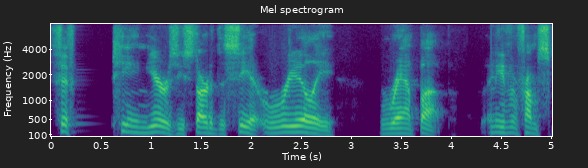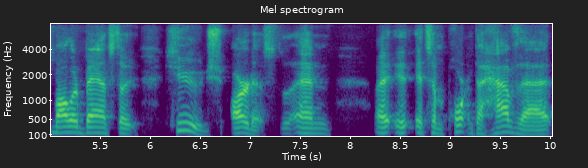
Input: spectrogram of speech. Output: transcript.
15 years, you started to see it really ramp up. And even from smaller bands to huge artists. And uh, it, it's important to have that,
